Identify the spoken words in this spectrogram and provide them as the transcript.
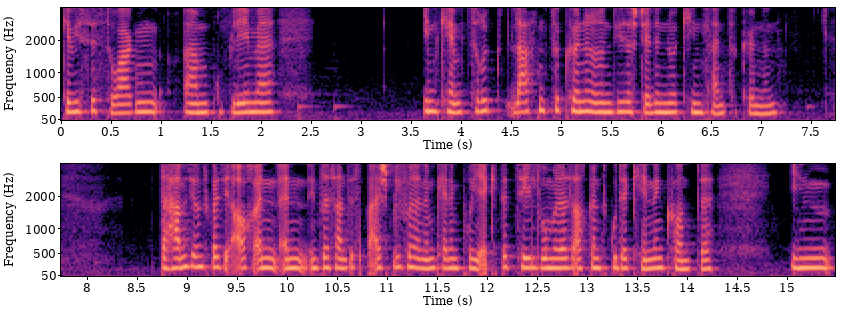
gewisse Sorgen, ähm, Probleme im Camp zurücklassen zu können und an dieser Stelle nur Kind sein zu können. Da haben sie uns quasi auch ein, ein interessantes Beispiel von einem kleinen Projekt erzählt, wo man das auch ganz gut erkennen konnte. Im,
